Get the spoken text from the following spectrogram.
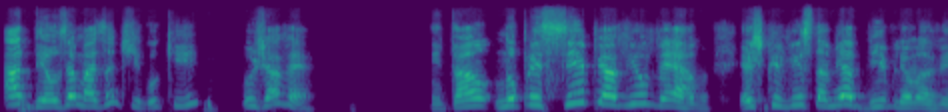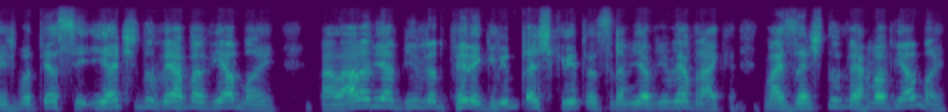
A Deus é mais antigo que o Javé. Então, no princípio havia o verbo. Eu escrevi isso na minha Bíblia uma vez, botei assim, e antes do verbo havia a mãe. Está lá na minha Bíblia do peregrino, está escrito assim na minha Bíblia hebraica, mas antes do verbo havia a mãe.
